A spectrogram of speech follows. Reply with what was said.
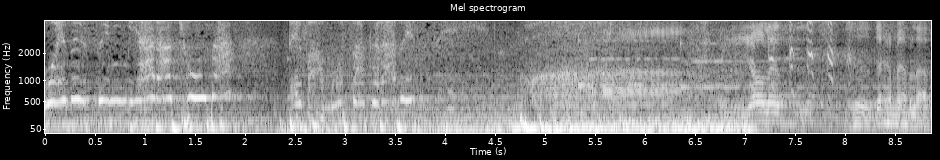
Puedes enviar ayuda, te vamos a agradecer. Yo le... Déjame hablar.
